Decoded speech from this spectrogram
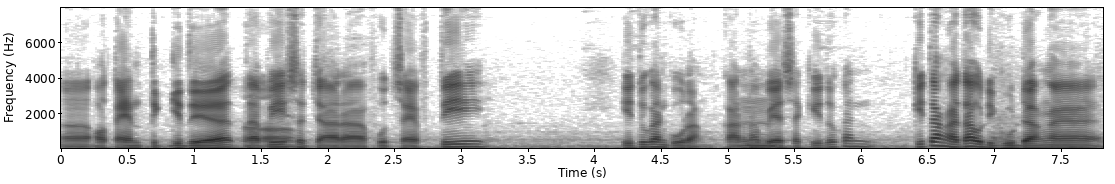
eh, otentik gitu ya. Tapi Uh-uh. secara food safety itu kan kurang karena Hmm. besek itu kan kita nggak tahu di gudangnya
